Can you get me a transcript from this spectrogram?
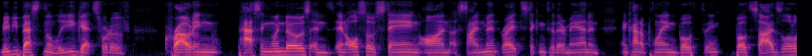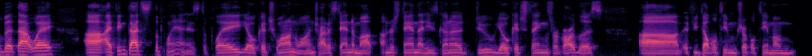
maybe best in the league at sort of crowding passing windows and and also staying on assignment, right? Sticking to their man and and kind of playing both thing, both sides a little bit that way. Uh, I think that's the plan is to play Jokic one on one, try to stand him up, understand that he's gonna do Jokic things regardless. Uh, if you double team him, triple team him,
